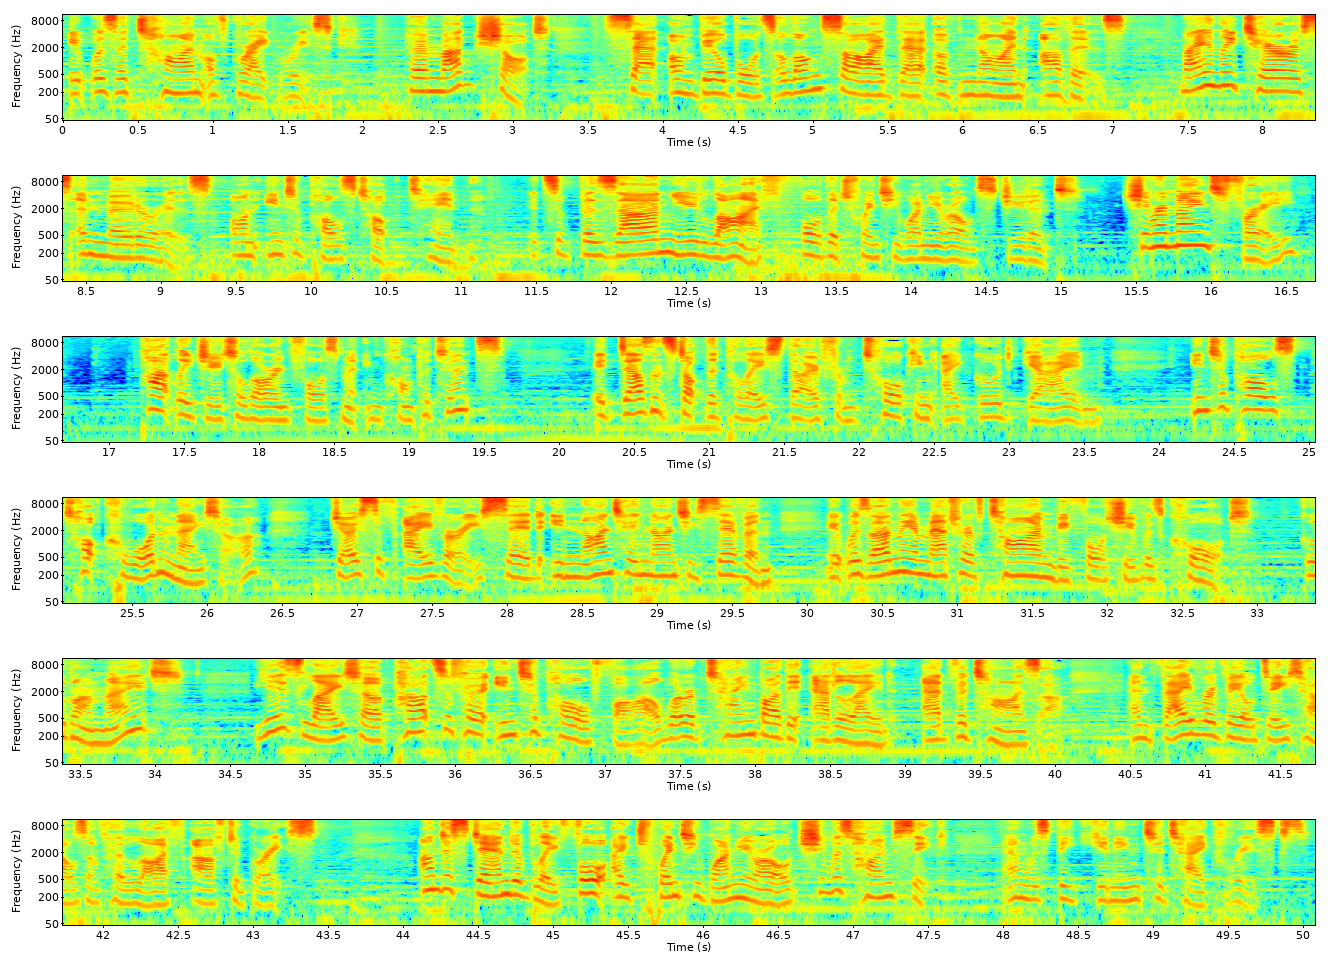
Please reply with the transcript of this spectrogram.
It was a time of great risk. Her mugshot sat on billboards alongside that of nine others, mainly terrorists and murderers, on Interpol's top 10. It's a bizarre new life for the 21 year old student. She remains free, partly due to law enforcement incompetence. It doesn't stop the police, though, from talking a good game. Interpol's top coordinator, Joseph Avery, said in 1997 it was only a matter of time before she was caught. Good one, mate. Years later, parts of her Interpol file were obtained by the Adelaide Advertiser, and they reveal details of her life after Greece. Understandably, for a 21 year old, she was homesick and was beginning to take risks.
